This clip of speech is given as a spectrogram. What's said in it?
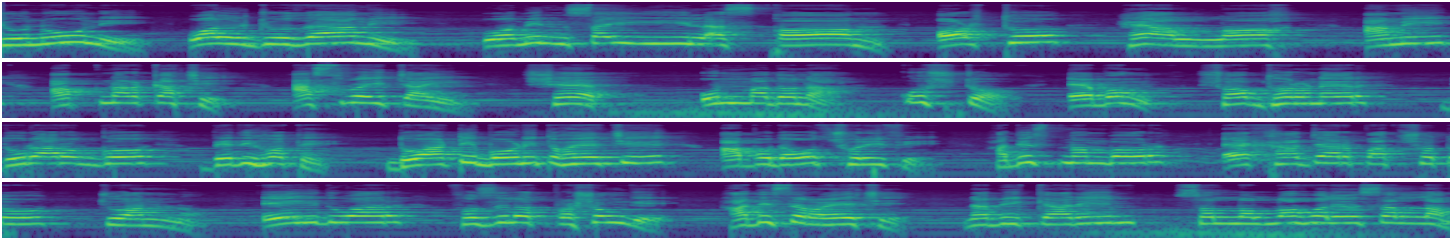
জুনুনি ওয়ামিন সাইয়িল আসকাম। অর্থ, হে আল্লাহ, আমি আপনার কাছে আশ্রয় চাই, শ্বেত, উন্মাদনা, কুষ্ঠ এবং সব ধরনের দুরারোগ্য ব্যাধি হতে। দোয়াটি বর্ণিত হয়েছে আবু দাউদ শরীফে। হাদিস নম্বর এক হাজার পাঁচশত চুয়ান্ন। এই দুয়ার ফজিলত প্রসঙ্গে হাদিসে রয়েছে, নবী করিম সাল্লাহ সাল্লাম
